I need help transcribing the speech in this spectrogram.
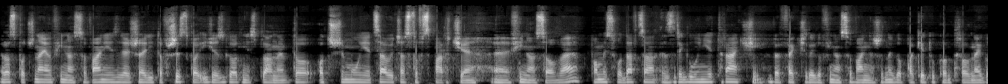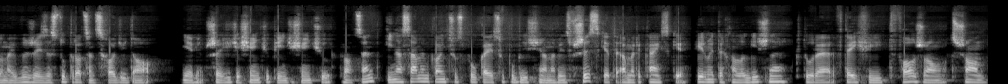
rozpoczynają finansowanie, jeżeli to wszystko idzie zgodnie z planem, to otrzymuje cały czas to wsparcie e, finansowe. Pomysłodawca z reguły nie traci w efekcie tego finansowania żadnego pakietu kontrolnego, najwyżej ze 100% schodzi do nie wiem, 60-50% i na samym końcu spółka jest upubliczniona, więc wszystkie te amerykańskie firmy technologiczne, które w tej chwili tworzą trzon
